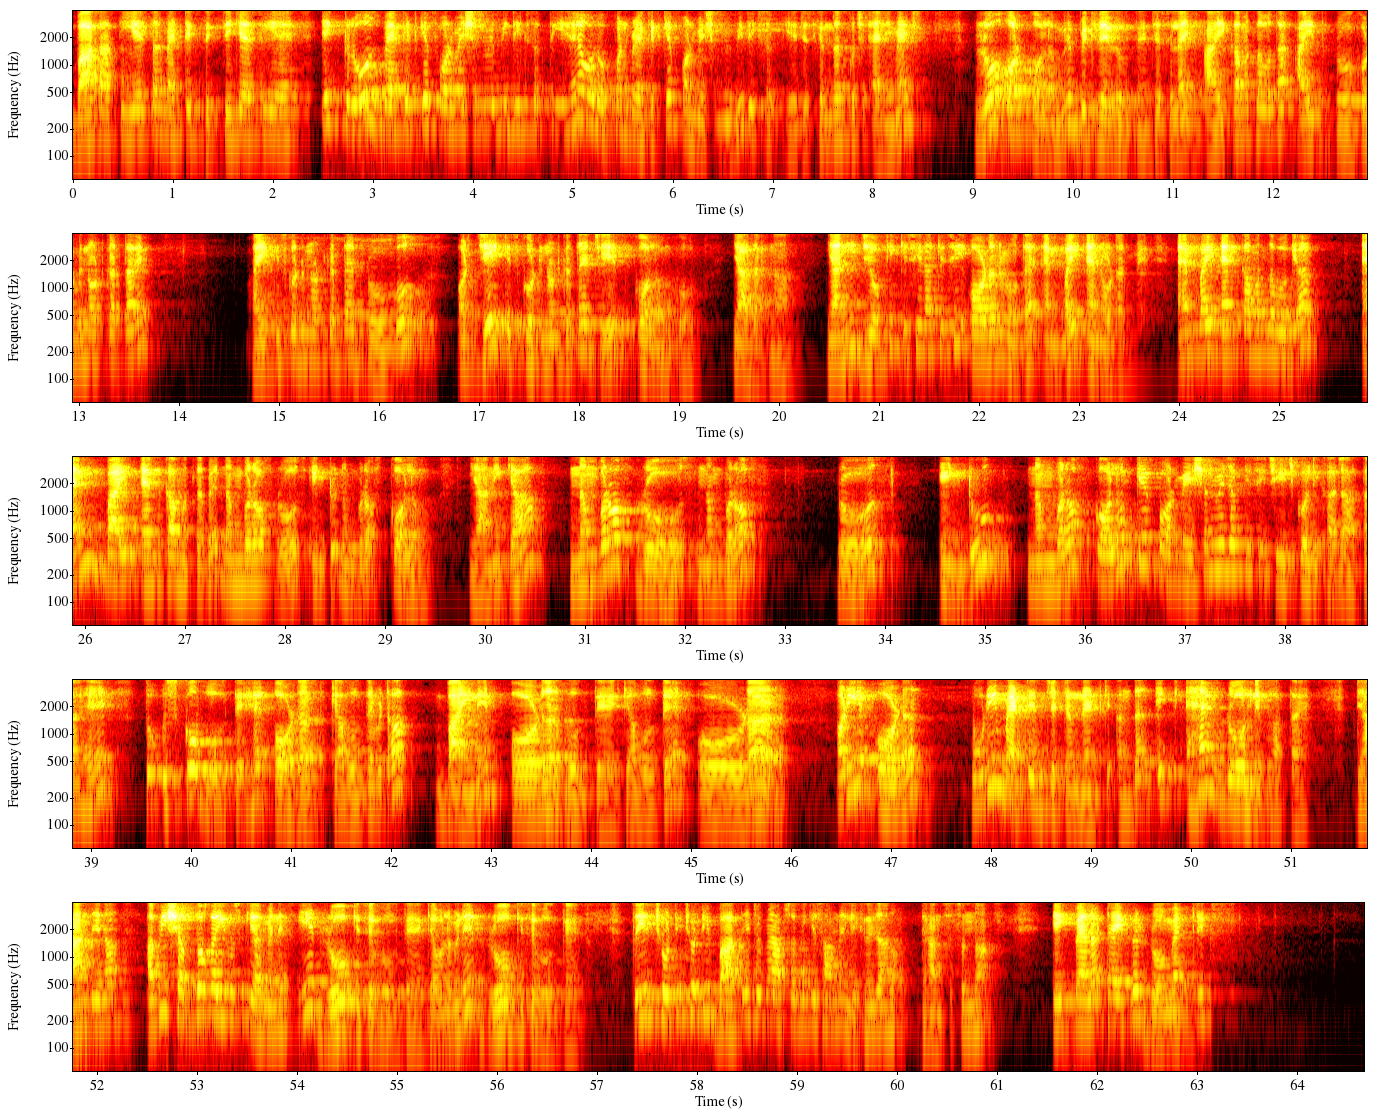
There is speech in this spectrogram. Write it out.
बात आती है, सर मैट्रिक्स दिखती कैसी है? एक क्लोज ब्रैकेट के फॉर्मेशन में भी दिख सकती है और ओपन ब्रैकेट के फॉर्मेशन में भी दिख सकती है, जिसके अंदर कुछ एलिमेंट्स रो और कॉलम में बिखरे हुए होते हैं। जैसे लाइक आई का मतलब होता है आई रो को डिनोट करता है आई किसको डिनोट करता है? रो को, और जे किसको डिनोट करता है? जे कॉलम को। याद रखना, यानी जो कि किसी ना किसी ऑर्डर में होता है एम बाई एन ऑर्डर में। एम बाई एन का मतलब हो गया एम बाई एन का मतलब है number of rows into number of column यानी क्या? Number of rows number of rows into number of column के फॉर्मेशन में जब किसी चीज़ को लिखा जाता है तो उसको बोलते हैं ऑर्डर क्या बोलते हैं बेटा? बाइनेम ऑर्डर बोलते हैं। क्या बोलते हैं? ऑर्डर और ये ऑर्डर पूरी मैट्रिक्स डिटर्मिनेंट के अंदर एक अहम रोल निभाता है। ध्यान देना, अभी शब्दों का यूज़ किया मैंने, ये रो किसे बोलते हैं? क्या बोला मैंने? रो किसे बोलते हैं? तो ये छोटी छोटी बातें जो मैं आप सभी के सामने लिखने जा रहा हूँ, ध्यान से सुनना। एक पहला टाइप है रो मैट्रिक्स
